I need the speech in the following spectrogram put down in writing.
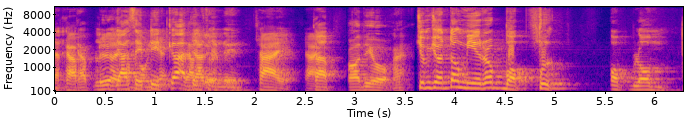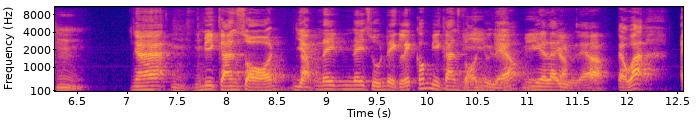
นะครับครับเรื่องยาเสพติดก็อาจจะยาส่เสวนพหนึ่ติดงใช่ใช่ครับข้อที่หกฮะชุมชนต้องมีระบบฝึกอบรมอืมนะฮะอืมมีการสอนอย่างในในศูนย์เด็กเล็กเขามีการสอนมีอยู่แล้ว มีมีอะไรครับอยู่แล้วครับแต่ว่า ไอ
